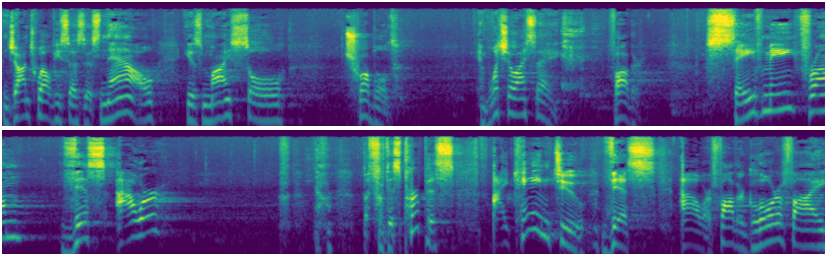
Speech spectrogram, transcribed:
In John 12, he says this Now is my soul troubled. And what shall I say? Father, save me from this hour? but for this purpose, I came to this hour. Father, glorify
